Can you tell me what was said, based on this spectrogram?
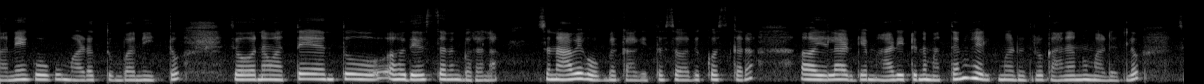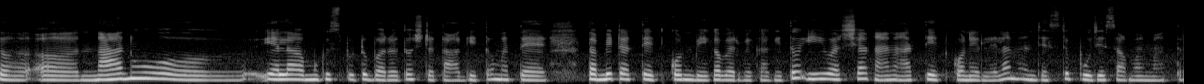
ಮನೆಗೆ ಹೋಗು ಮಾಡೋದು ತುಂಬಾ ಇತ್ತು. ಸೊ ನಾವು ಅತ್ತೆ ಅಂತೂ ದೇವಸ್ಥಾನಕ್ಕೆ ಬರೋಲ್ಲ. ಸೊ ನಾವೇ ಹೋಗಬೇಕಾಗಿತ್ತು. ಸೊ ಅದಕ್ಕೋಸ್ಕರ ಎಲ್ಲ ಅಡುಗೆ ಮಾಡಿಟ್ಟು ನಮ್ಮ ಅತ್ತೆನೂ ಹೆಲ್ಪ್ ಮಾಡಿದ್ರು, ಗಾನನೂ ಮಾಡಿದ್ಲು. ಸೊ ನಾನು ಎಲ್ಲ ಮುಗಿಸ್ಬಿಟ್ಟು ಬರೋದು ಅಷ್ಟೊತ್ತಾಗಿತ್ತು. ಮತ್ತು ತಂಬಿಟ್ಟು ಆರತಿ ಎತ್ಕೊಂಡು ಬೇಗ ಬರಬೇಕಾಗಿತ್ತು. ಈ ವರ್ಷ ನಾನು ಆರತಿ ಎತ್ಕೊಂಡಿರಲಿಲ್ಲ. ನಾನು ಜಸ್ಟ್ ಪೂಜೆ ಸಾಮಾನು ಮಾತ್ರ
